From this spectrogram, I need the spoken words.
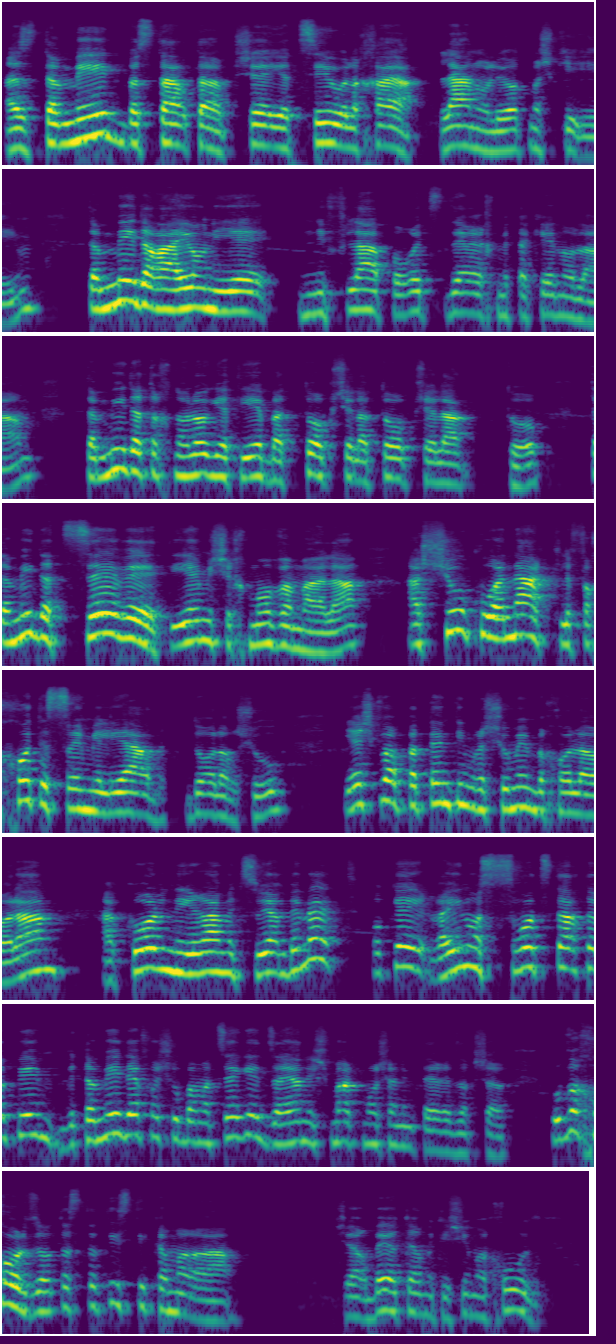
אז תמיד בסטארט-אפ שיציעו לך, לנו, להיות משקיעים, תמיד הרעיון יהיה נפלא, פורץ דרך, מתקן עולם, תמיד הטכנולוגיה תהיה ב top של ה top של ה top, תמיד הצוות יהיה משכמו ומעלה, השוק הוא ענק, לפחות 20 מיליארד דולר שוק, יש כבר פטנטים רשומים בכל העולם, הכל נראה מצוין, באמת, אוקיי, ראינו עשרות סטארט-אפים ותמיד איפשהו במצגת זה היה נשמע כמו שאני מתאר את זה עכשיו. ובכל זאת הסטטיסטיקה מראה שהרבה יותר מ-90%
